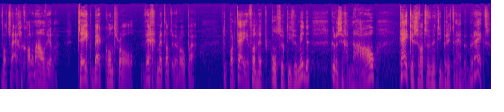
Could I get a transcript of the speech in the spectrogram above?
wat we eigenlijk allemaal willen. Take back control, weg met dat Europa. De partijen van het constructieve midden kunnen zeggen, nou, Kijk eens wat we met die Britten hebben bereikt.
